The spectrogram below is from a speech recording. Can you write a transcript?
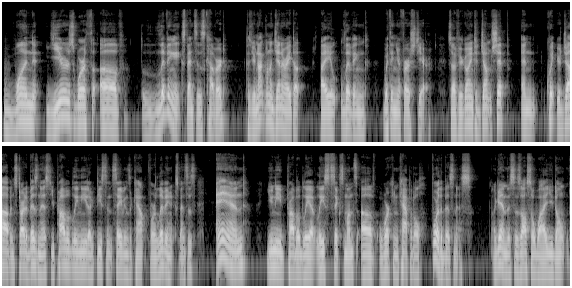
one year's worth of living expenses covered because you're not going to generate a, a living within your first year. So if you're going to jump ship and quit your job and start a business, you probably need a decent savings account for living expenses and you need probably at least six months of working capital for the business. Again, this is also why you don't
